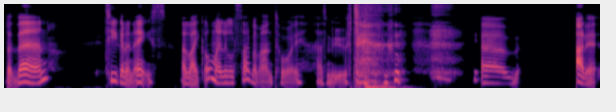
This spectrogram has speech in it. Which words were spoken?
But then Tegan and Ace are like, "Oh, my little Cyberman toy has moved." um, and it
